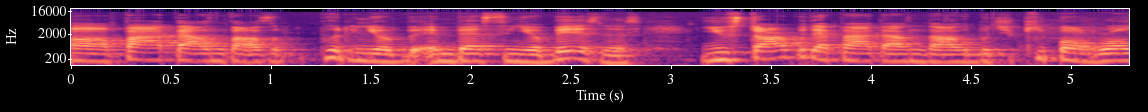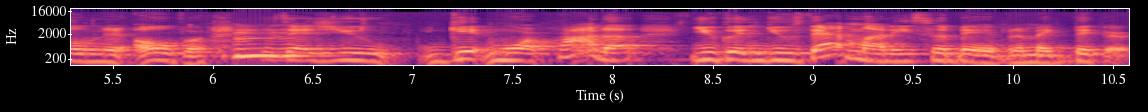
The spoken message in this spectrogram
uh, five thousand dollars put in your invest in your business. You start with that five thousand dollars, but you keep on rolling it over because as you get more product, you can use that money to be able to make bigger.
